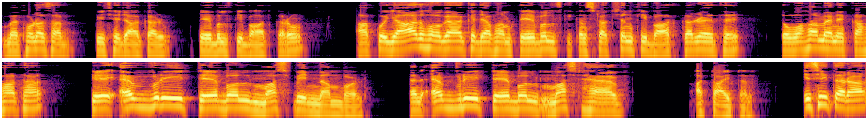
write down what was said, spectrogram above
میں تھوڑا سا پیچھے جا کر ٹیبلز کی بات کروں۔ آپ کو یاد ہوگا کہ جب ہم ٹیبلز کی کنسٹرکشن کی بات کر رہے تھے، تو وہاں میں نے کہا تھا کہ every table must be numbered and every table must have a title اسی طرح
